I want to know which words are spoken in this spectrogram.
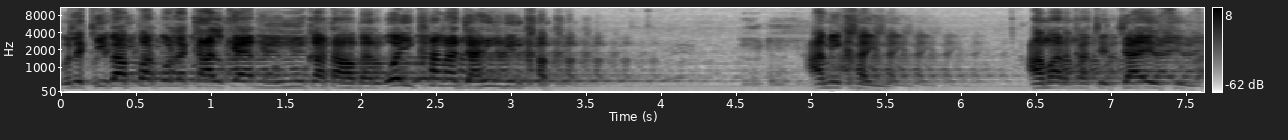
বলে, কি ব্যাপার? বলে, কালকে আর নুনু কাটা হবে আর ওইখানা জাহাঙ্গীর খাবে। আমি খাই না। আমার কাছে জায়েজ না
